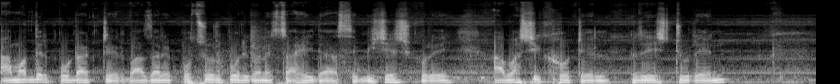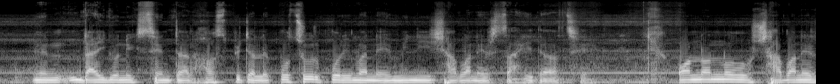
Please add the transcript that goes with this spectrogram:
আমাদের প্রোডাক্টের বাজারে প্রচুর পরিমাণে চাহিদা আছে, বিশেষ করে আবাসিক হোটেল, রেস্টুরেন্ট ডাইগনিক সেন্টার, হসপিটালে প্রচুর পরিমাণে মিনি সাবানের চাহিদা আছে। অন্যান্য সাবানের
